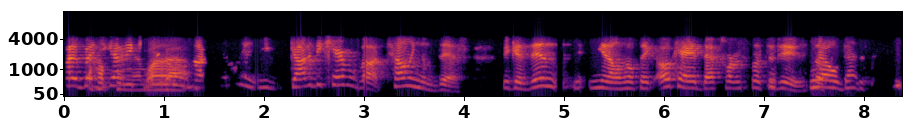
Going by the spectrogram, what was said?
But but you helping gotta be them careful with you gotta be careful about telling him this because then you know he'll think, okay, that's what I'm supposed to do. So, No, that's no,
